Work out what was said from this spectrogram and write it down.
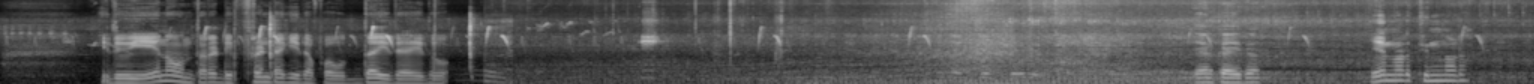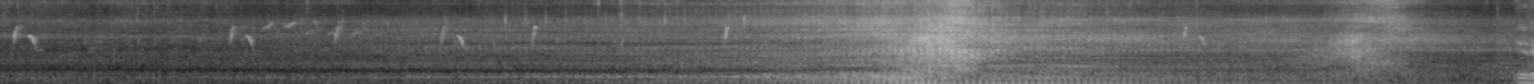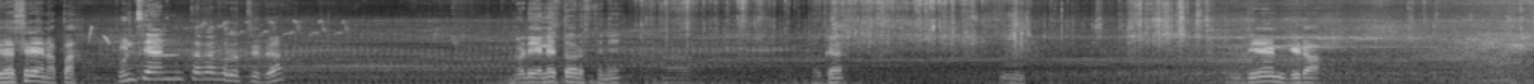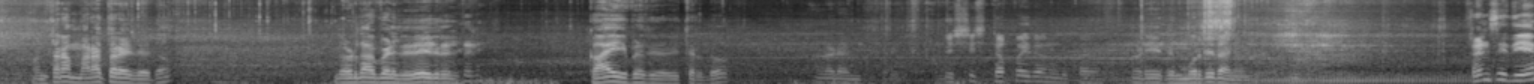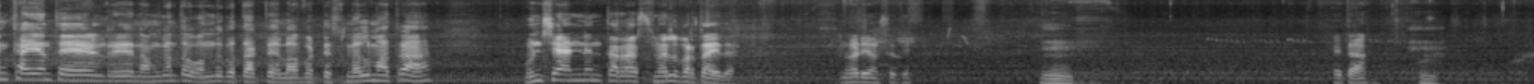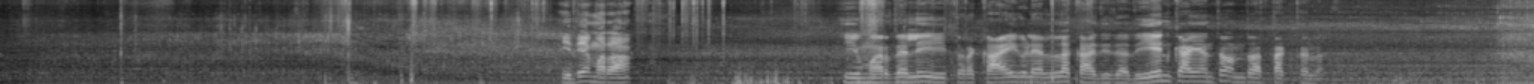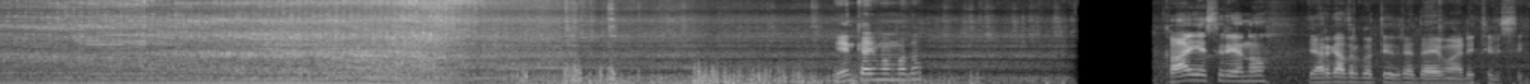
ಇದು ಏನೋ ಒಂಥರ ಡಿಫ್ರೆಂಟ್ ಆಗಿದೆಪ್ಪ ಉದ್ದ ಇದೆ ಇದು. ಏನು ಕಾಯಿ ಇದು? ಏನು ನೋಡು ತಿಂದು ನೋಡು. ಇದ್ರ ಹೆಸರೇನಪ್ಪ? ಹುಣಸೆ ಹಣ್ಣು ಥರ ಬರುತ್ತಿದೆ. ನೋಡಿ ಎಲೆ ತೋರಿಸ್ತೀನಿ. ಓಕೆ. ಇದೇನು ಗಿಡ? ಒಂಥರ ಮರ ಥರ ಇದೆ ಇದು. ದೊಡ್ಡದಾಗಿ ಬೆಳೆದಿದೆ ಇದರಲ್ಲಿ. ಕಾಯಿ ಬೆಳೆದಿದೆ ಈ ಥರದ್ದು ನೋಡಿ ಇದು ಎಷ್ಟಿಷ್ಟು ದಪ್ಪ ಇದೆ ನೋಡಿ ಕಾಯಿ. ನೋಡಿ ಇದು ಮುರಿದಿದ್ದಾನೆ ಫ್ರೆಂಡ್ಸ್ ಇದು ಏನು ಕಾಯಿ ಅಂತ ಹೇಳ್ರಿ? ನಮಗಂತೂ ಒಂದು ಗೊತ್ತಾಗ್ತಾ ಇಲ್ಲ ಬಟ್ ಸ್ಮೆಲ್ ಮಾತ್ರ ಹುಣಸೆ ಹಣ್ಣಿನ ಥರ ಸ್ಮೆಲ್ ಬರ್ತಾ ಇದೆ. ನೋಡಿ ಒಂದ್ಸತಿ. ಹ್ಞೂ ಆಯ್ತಾ? ಹ್ಞೂ ಇದೇ ಮರ. ಈ ಮರದಲ್ಲಿ ಈ ಥರ ಕಾಯಿಗಳೆಲ್ಲ ಕಾದಿದೆ. ಅದು ಏನು ಕಾಯಿ ಅಂತ ಒಂದು ಅರ್ಥ ಆಗ್ತಾಯಿಲ್ಲ ಏನು ಕಾಯಿ ಮಮ್ಮದು ಕಾಯಿ ಹೆಸರು ಏನು ಯಾರಿಗಾದ್ರೂ ಗೊತ್ತಿದ್ರೆ ದಯಮಾಡಿ ತಿಳಿಸಿ.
